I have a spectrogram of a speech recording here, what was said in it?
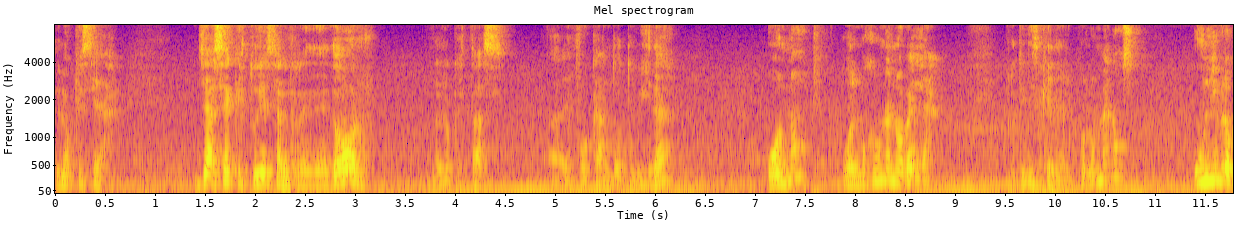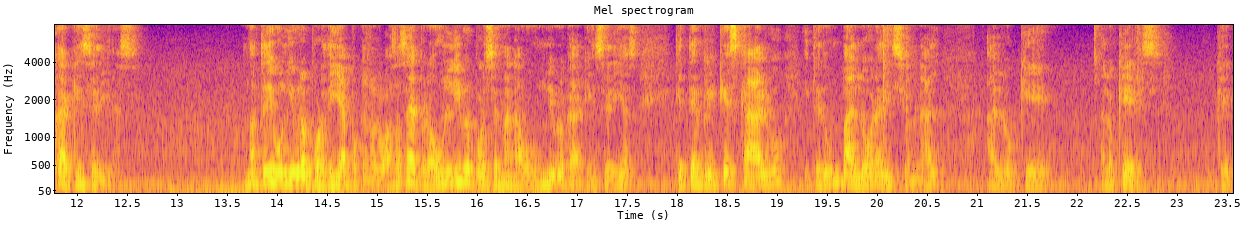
lo que sea. Ya sea que estudies alrededor de lo que estás ah, enfocando tu vida o no, o a lo mejor una novela pero tienes que leer por lo menos un libro cada 15 días. No te digo un libro por día porque no lo vas a hacer, pero un libro por semana o un libro cada 15 días que te enriquezca algo y te dé un valor adicional a lo que, a lo que eres. Que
